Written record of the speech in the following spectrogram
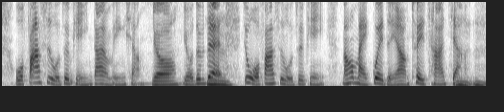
“我发誓我最便宜”，大家有没有印象？有有对不对？嗯就我发誓我最便宜，然后买贵怎样退差价？嗯嗯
